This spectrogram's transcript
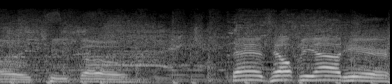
Oh, Chico. Fans, help me out here.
